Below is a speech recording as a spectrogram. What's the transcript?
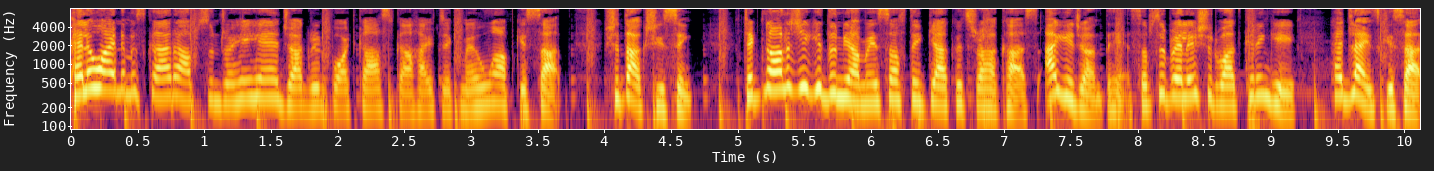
हेलो हाय नमस्कार, आप सुन रहे हैं जागरण पॉडकास्ट का हाईटेक मैं हूँ आपके साथ शताक्षी सिंह। टेक्नोलॉजी की दुनिया में इस हफ़्ते क्या कुछ रहा खास? आइए जानते हैं। सबसे पहले शुरुआत करेंगे हेडलाइंस के साथ।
